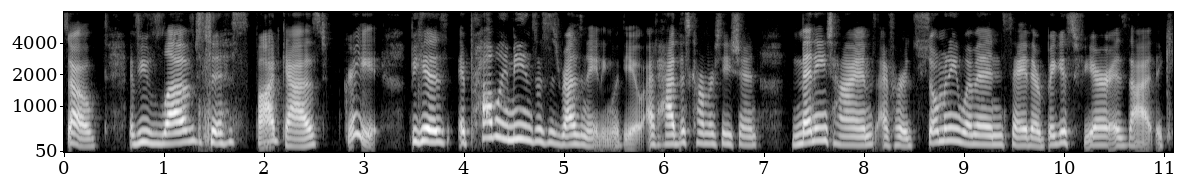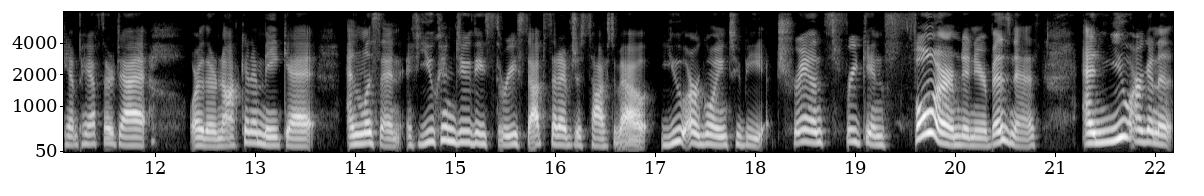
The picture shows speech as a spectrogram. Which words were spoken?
So, if you've loved this podcast, great, because it probably means this is resonating with you. I've had this conversation many times. I've heard so many women say their biggest fear is that they can't pay off their debt or they're not going to make it. And listen, if you can do these three steps that I've just talked about, you are going to be trans freaking formed in your business and you are going to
